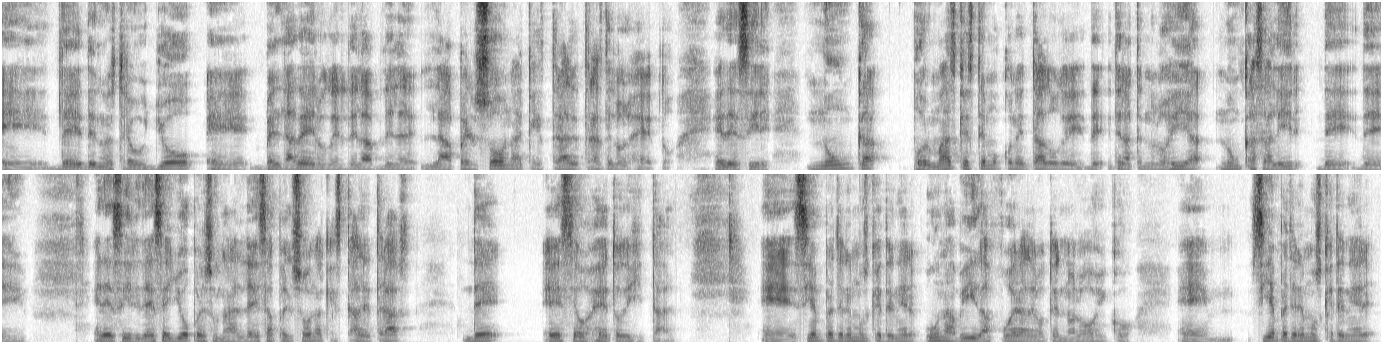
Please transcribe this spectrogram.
eh, de, nuestro yo eh, verdadero, de, la, persona que está detrás del objeto. Es decir, nunca, por más que estemos conectados de, la tecnología, nunca salir de, es decir, de ese yo personal, de esa persona que está detrás de ese objeto digital. Eh, siempre tenemos que tener una vida fuera de lo tecnológico. siempre tenemos que tener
